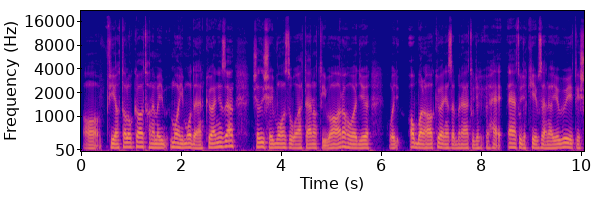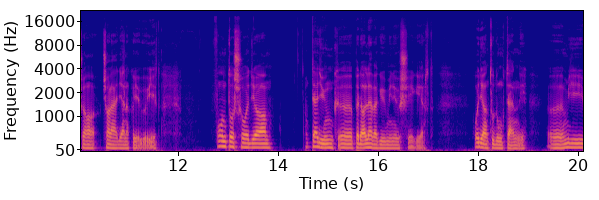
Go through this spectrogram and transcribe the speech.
a fiatalokat, hanem egy mai modern környezet, és ez is egy vonzó alternatíva arra, hogy hogy abban a környezetben el tudja, el tudja képzelni a jövőjét és a családjának a jövőjét. Fontos, hogy a, tegyünk például a levegő minőségért. Hogyan tudunk tenni? Mi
